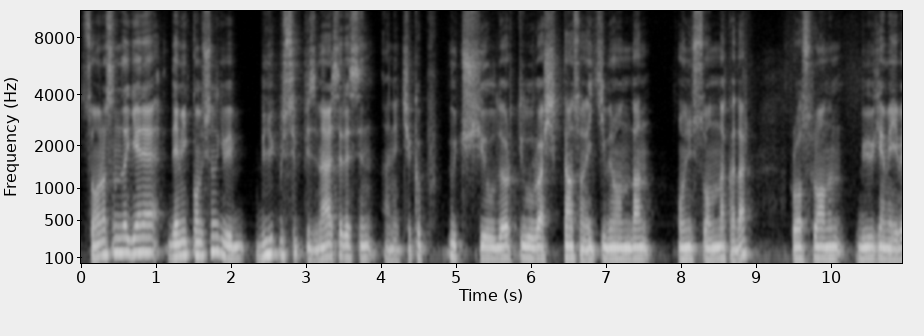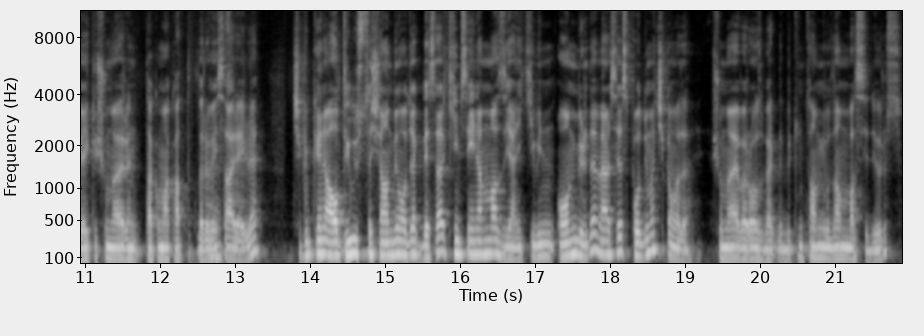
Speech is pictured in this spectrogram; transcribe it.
Sonrasında gene demin konuştuğumuz gibi büyük bir sürpriz. Mercedes'in hani çıkıp 3 yıl 4 yıl uğraştıktan sonra 2010'dan 13 sonuna kadar Ross Brown'un büyük emeği belki Schumacher'ın takıma kattıkları vesaireyle çıkıp gene 6 yıl üstte şampiyon olacak deseler kimse inanmazdı. Yani 2011'de Mercedes podyuma çıkamadı. Schumacher ve Rosberg'le bütün tam yıldan bahsediyoruz.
